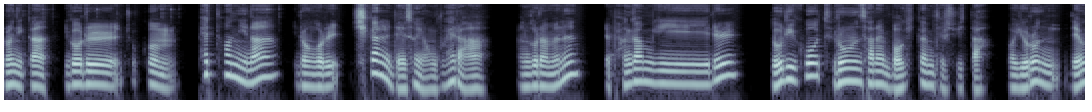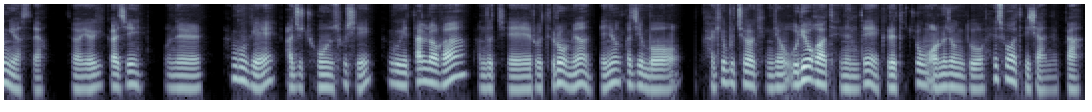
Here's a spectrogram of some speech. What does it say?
그러니까 이거를 조금 패턴이나 이런 거를 시간을 내서 연구해라. 안 그러면은 반감기를 노리고 들어오는 사람이 먹잇감이 될 수 있다. 뭐 이런 내용이었어요. 여기까지 오늘 한국의 아주 좋은 소식, 한국의 달러가 반도체로 들어오면 내년까지 뭐 가계부채가 굉장히 우려가 되는데 그래도 좀 어느 정도 해소가 되지 않을까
